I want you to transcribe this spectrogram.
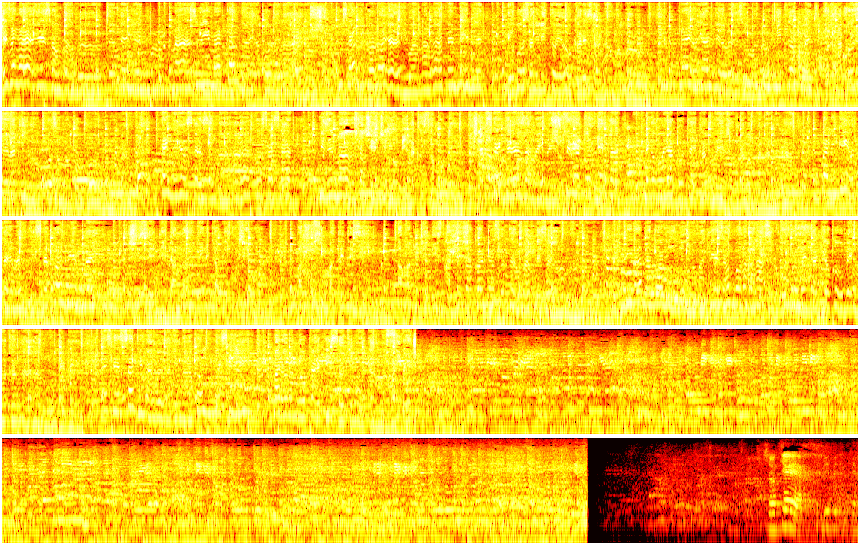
ezanga ya esemblable pepenie nazwi matanga ya kolela kusa mikolo ya liwa nanga pembeni ye yobosani litoyo okaresanga maparole nayoyambi elezoma no kitoko nakozela kino kozonga mbomona ndenge yosasinga akosasa musulman sangematisi mondo kobengaka nga mobebe eske santimango Joker. Bébé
